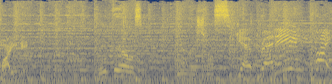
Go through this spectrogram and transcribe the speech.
参れ。お手合わせお願いします。Get ready, fight!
